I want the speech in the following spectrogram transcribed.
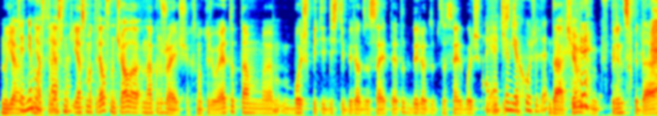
Ну я, Тебе не нет, было страшно? Я, я смотрел сначала на окружающих, смотрю, этот там э, больше 50 берет за сайт, этот берет за сайт больше 50. А, а чем я хуже, да? Да, чем, в принципе, да.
